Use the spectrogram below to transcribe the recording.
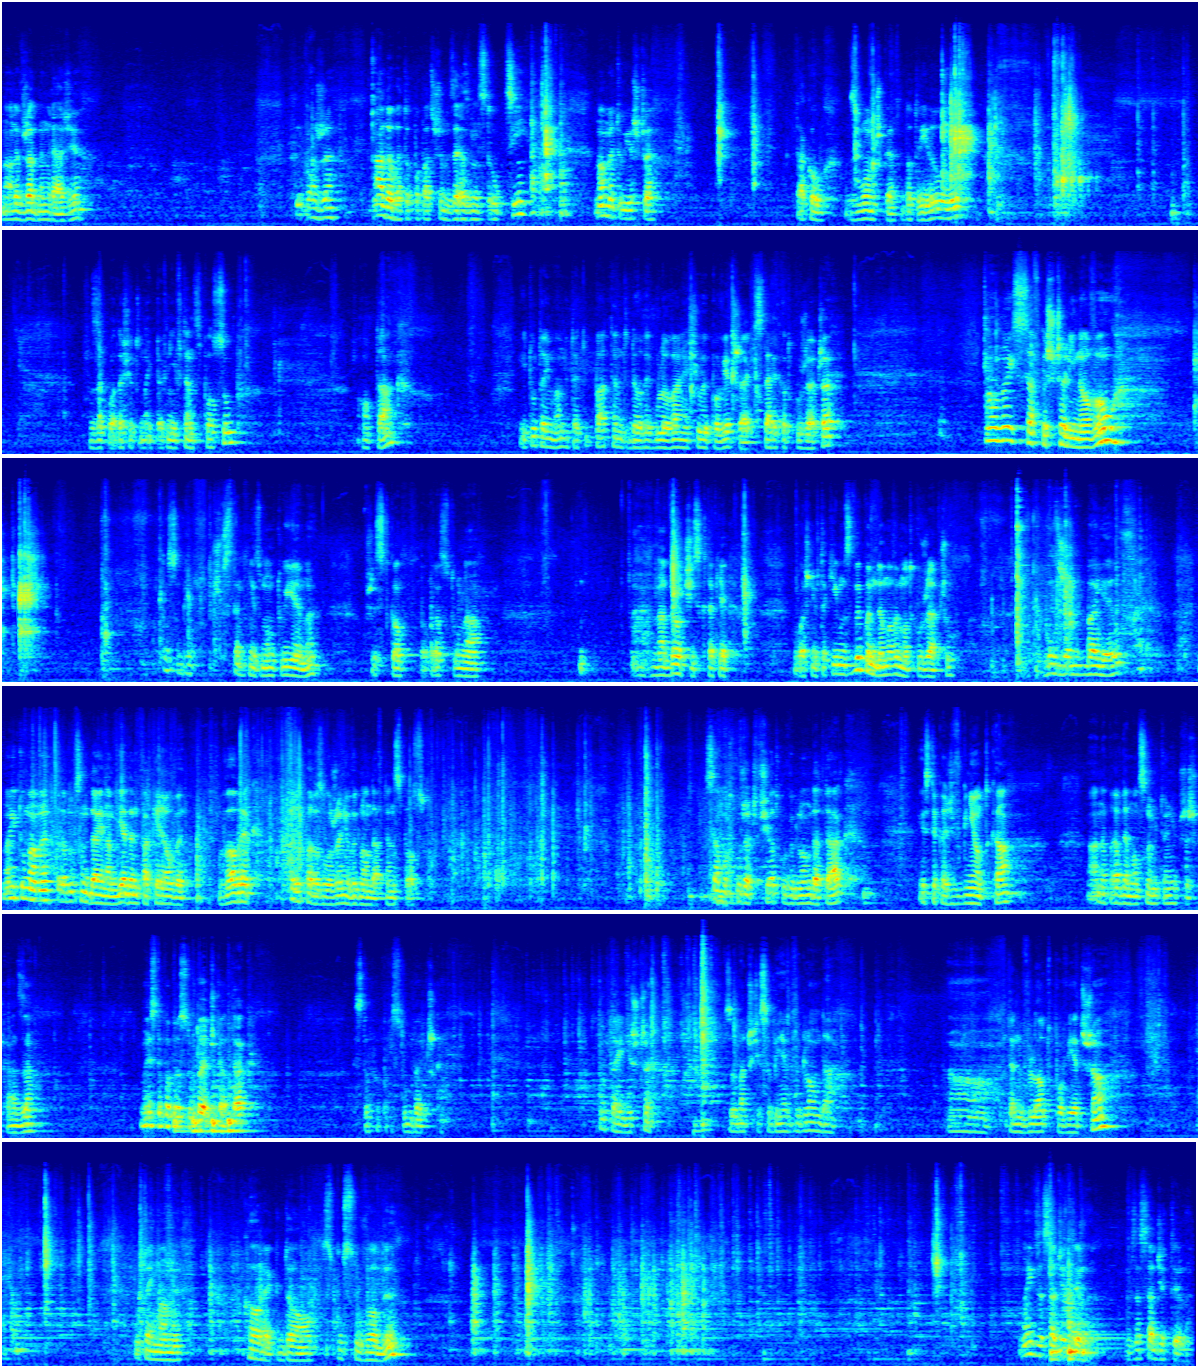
No ale w żadnym razie. Chyba, że... A dobra, to popatrzymy zaraz w instrukcji. Mamy tu jeszcze taką złączkę do tej rury. Zakłada się to najpewniej w ten sposób. O tak. I tutaj mamy taki patent do regulowania siły powietrza, jak w starych odkurzaczach. O, no i ssawkę szczelinową. To sobie już wstępnie zmontujemy. Wszystko po prostu na, na docisk, tak jak właśnie w takim zwykłym domowym odkurzaczu. Bez żadnych bajerów. No i tu mamy, producent daje nam jeden papierowy worek, który po rozłożeniu wygląda w ten sposób. Sam odkurzacz w środku wygląda tak. Jest jakaś wgniotka, a naprawdę mocno mi to nie przeszkadza. No jest to po prostu beczka, tak? Jest to po prostu beczka. Tutaj jeszcze zobaczcie sobie jak wygląda o, ten wlot powietrza. Tutaj mamy korek do spustu wody. No i w zasadzie tyle. W zasadzie tyle.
